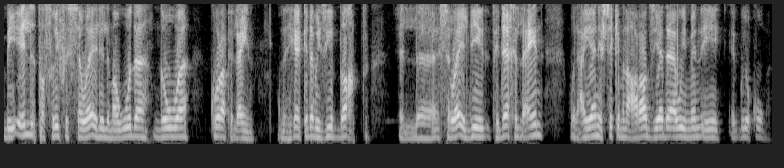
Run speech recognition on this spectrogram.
بيقل تصريف السوائل اللي موجودة جوه كرة العين. ونتيجة كده بيزيد ضغط ال- السوائل دي في داخل العين والعيان يشتكي من أعراض زيادة قوي من إيه؟ الجلوكوما.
